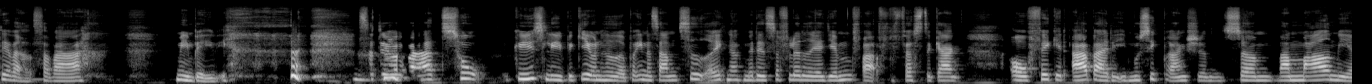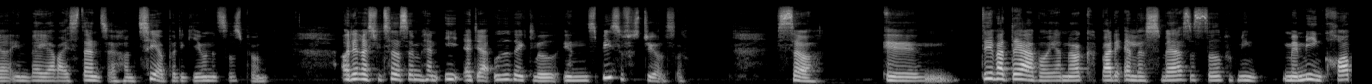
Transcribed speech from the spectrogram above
det var altså bare min baby. så det var bare to gyselige begivenheder på en og samme tid, og ikke nok med det, så flyttede jeg hjemmefra for første gang, og fik et arbejde i musikbranchen, som var meget mere, end hvad jeg var i stand til at håndtere på det givende tidspunkt. Og det resulterede simpelthen i, at jeg udviklede en spiseforstyrrelse. Så øh, det var der, hvor jeg nok var det allersværeste sted på min, med min krop,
